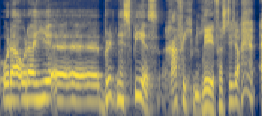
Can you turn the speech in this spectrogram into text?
oder, oder hier äh, Britney Spears. Raff ich nicht. Nee, verstehe ich auch. Äh,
